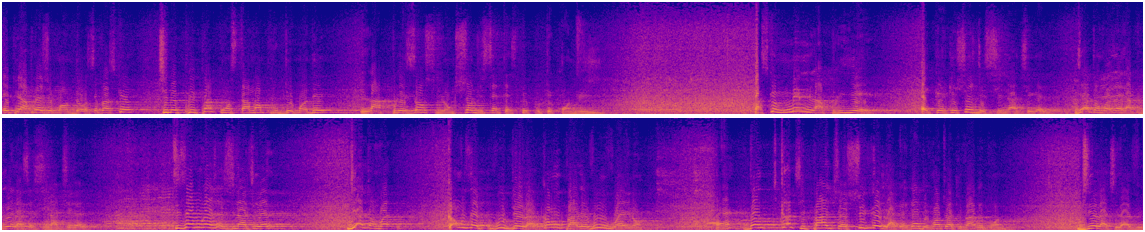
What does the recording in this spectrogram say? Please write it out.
et puis après, je m'endors. C'est parce que tu ne pries pas constamment pour demander la présence, l'onction du Saint-Esprit pour te conduire. Parce que même la prière est quelque chose de surnaturel. Dis à ton voisin, la prière là, c'est surnaturel. Tu sais pourquoi c'est surnaturel? Dis à ton voisin, quand vous êtes, vous deux là, quand vous parlez, vous, vous voyez non? Hein? Donc, quand tu parles, tu es sûr qu'il y a quelqu'un devant toi qui va répondre. Dieu là, tu l'as vu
